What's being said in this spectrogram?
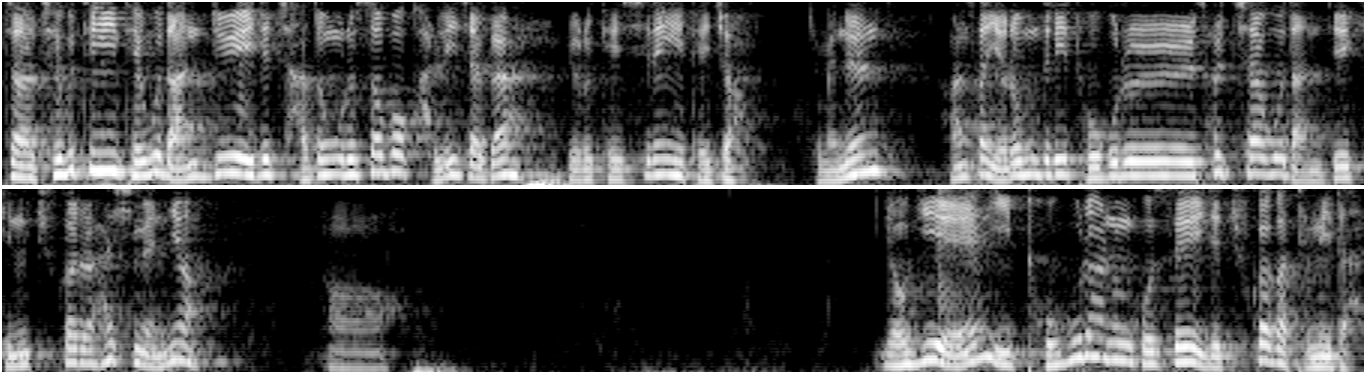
자 재부팅이 되고 난 뒤에 이제 자동으로 서버 관리자가 이렇게 실행이 되죠. 그러면은 항상 여러분들이 도구를 설치하고 난 뒤에 기능 추가를 하시면요 어, 여기에 이 도구라는 곳에 이제 추가가 됩니다.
